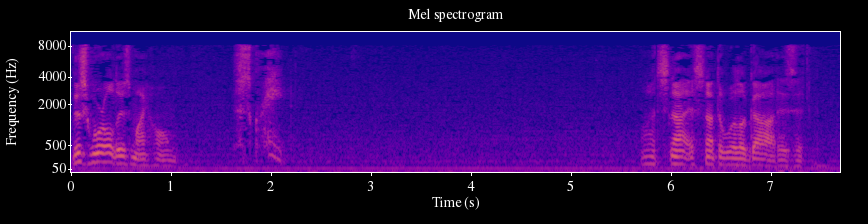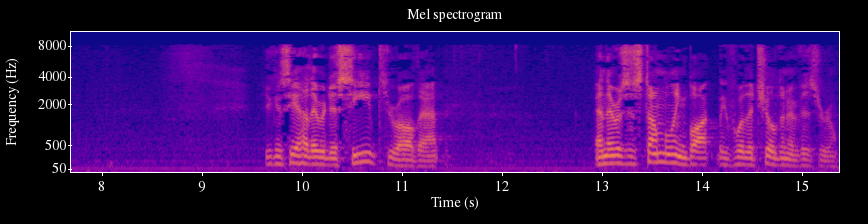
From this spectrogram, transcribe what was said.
This world is my home. This is great. Well, it's not, it's not the will of God, is it? You can see how they were deceived through all that. And there was a stumbling block before the children of Israel.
